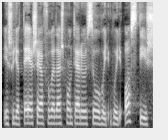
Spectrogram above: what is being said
és hogy a teljes elfogadás pont erről szól, hogy, hogy azt is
